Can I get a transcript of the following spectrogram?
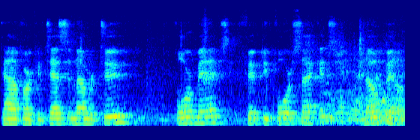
Time for contestant number two, four minutes, fifty-four seconds, no penalty.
